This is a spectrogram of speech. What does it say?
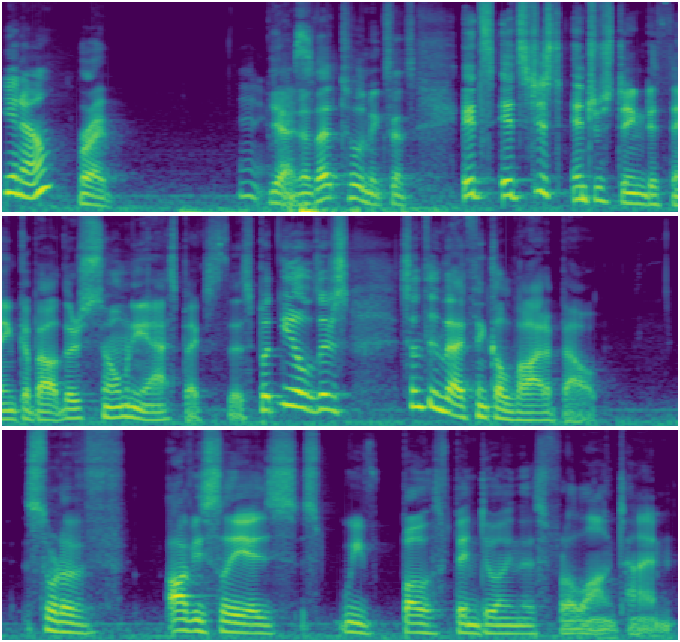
you know Right. Yeah, no, that totally makes sense. It's it's just interesting to think about. There's so many aspects to this, but you know, there's something that I think a lot about. Sort of, obviously, as we've both been doing this for a long time,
